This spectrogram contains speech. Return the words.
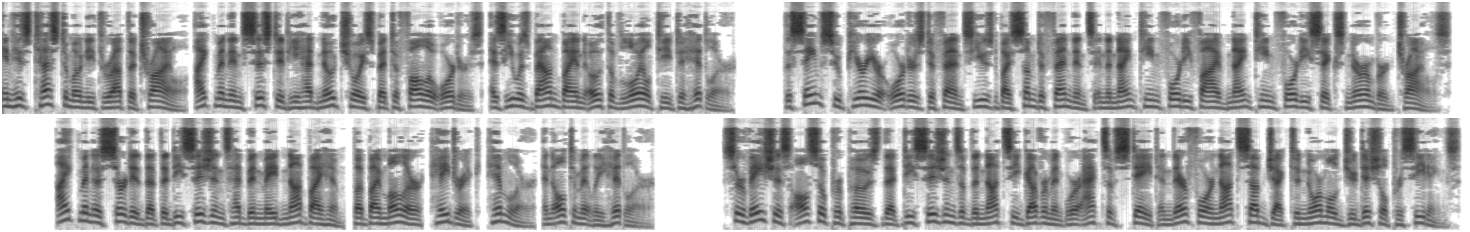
In his testimony throughout the trial, Eichmann insisted he had no choice but to follow orders, as he was bound by an oath of loyalty to Hitler—the same superior orders defense used by some defendants in the 1945–1946 Nuremberg trials. Eichmann asserted that the decisions had been made not by him, but by Müller, Heydrich, Himmler, and ultimately Hitler. Servatius also proposed that decisions of the Nazi government were acts of state and therefore not subject to normal judicial proceedings.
